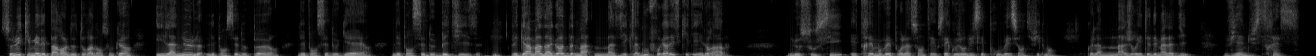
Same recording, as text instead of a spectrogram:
celui qui met les paroles de Torah dans son cœur, il annule les pensées de peur, les pensées de guerre, les pensées de bêtises. Vegamadagod mazik la gouffre. Regardez ce qu'il dit, le rave. Le souci est très mauvais pour la santé. Vous savez qu'aujourd'hui, c'est prouvé scientifiquement que la majorité des maladies viennent du stress,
